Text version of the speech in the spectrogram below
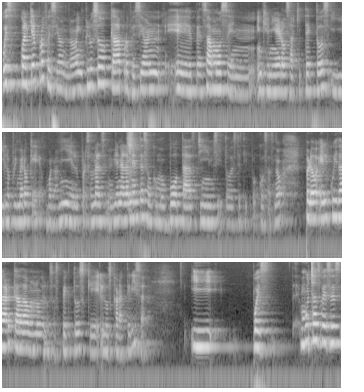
Pues cualquier profesión, ¿no? Incluso cada profesión eh, pensamos en ingenieros, arquitectos y lo primero que, bueno, a mí en lo personal se me viene a la mente son como botas, jeans y todo este tipo de cosas, ¿no? Pero el cuidar cada uno de los aspectos que los caracteriza. Y pues muchas veces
